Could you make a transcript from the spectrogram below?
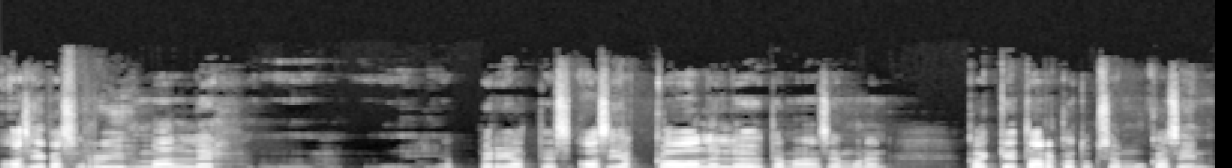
asiakasryhmälle ja periaatteessa asiakkaalle löytämään semmoinen kaikkein tarkoituksenmukaisin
